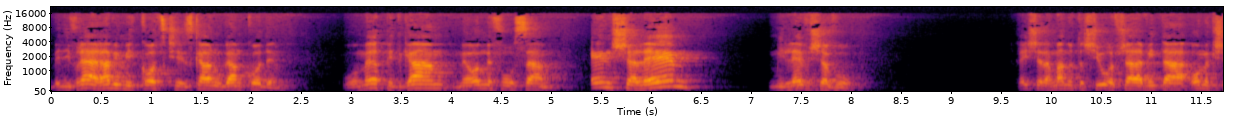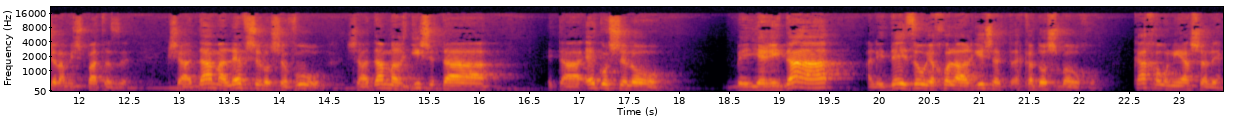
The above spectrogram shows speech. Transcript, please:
בדברי הרבי מקוצק שהזכרנו גם קודם. הוא אומר פתגם מאוד מפורסם, אין שלם מלב שבור. אחרי שלמדנו את השיעור אפשר להבין את העומק של המשפט הזה. כשאדם הלב שלו שבור, כשאדם מרגיש את, ה, את האגו שלו בירידה, על ידי זה הוא יכול להרגיש את הקדוש ברוך הוא. ככה הוא נהיה שלם.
